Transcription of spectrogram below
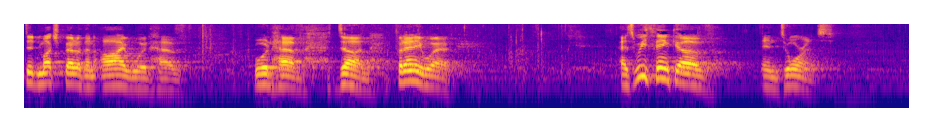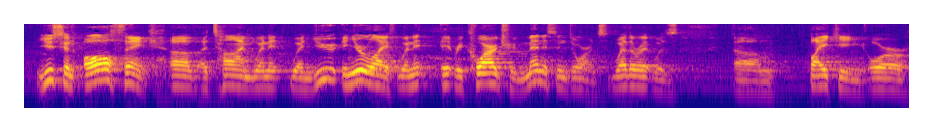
did much better than I would have would have done. But anyway, as we think of endurance, you can all think of a time when it when you in your life when it, it required tremendous endurance, whether it was um, biking or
